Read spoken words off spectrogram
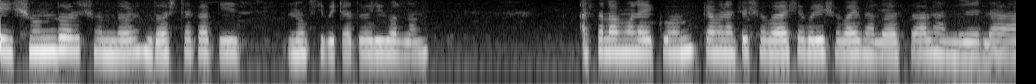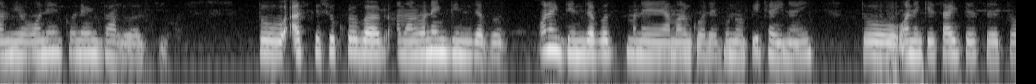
এই সুন্দর সুন্দর দশ টাকা পিস নকশি পিঠা তৈরি করলাম। আসসালামু আলাইকুম, কেমন আছো সবাই? আশা করি সবাই ভালো আছো। আলহামদুলিল্লাহ আমি অনেক অনেক ভালো আছি। তো আজকে শুক্রবার, আমার অনেক দিন যাবত অনেক দিন যাবত মানে আমার ঘরে কোনো পিঠাই নাই। তো অনেকে চাইতেছে, তো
